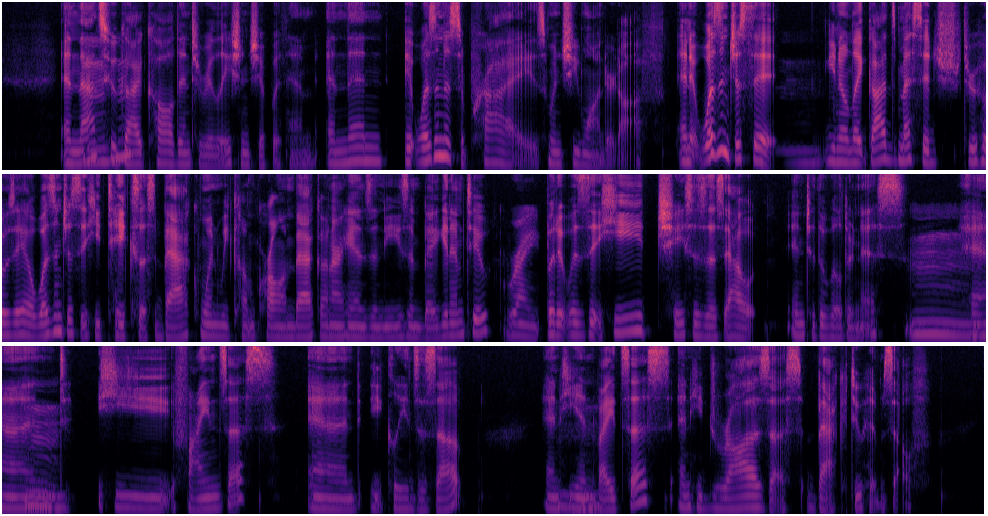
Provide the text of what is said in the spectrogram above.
And that's who Mhm. God called into relationship with him. And then it wasn't a surprise when she wandered off. And it wasn't just that Mm. you know, like God's message through Hosea wasn't just that he takes us back when we come crawling back on our hands and knees and begging him to, Right. but it was that he chases us out into the wilderness Mm. and Mm. he finds us and he cleans us up and he Mhm. invites us and he draws us back to himself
